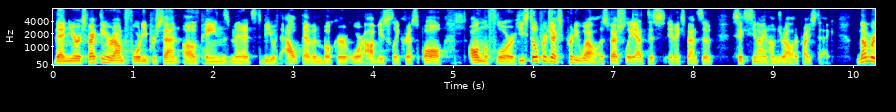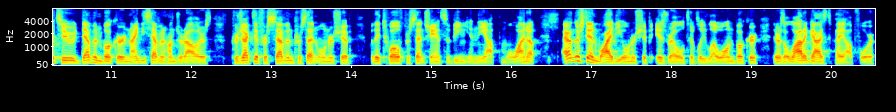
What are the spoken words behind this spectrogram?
then you're expecting around 40% of Payne's minutes to be without Devin Booker or obviously Chris Paul on the floor. He still projects pretty well, especially at this inexpensive $6,900 price tag. Number two, Devin Booker, $9,700, projected for 7% ownership with a 12% chance of being in the optimal lineup. I understand why the ownership is relatively low on Booker. There's a lot of guys to pay up for.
